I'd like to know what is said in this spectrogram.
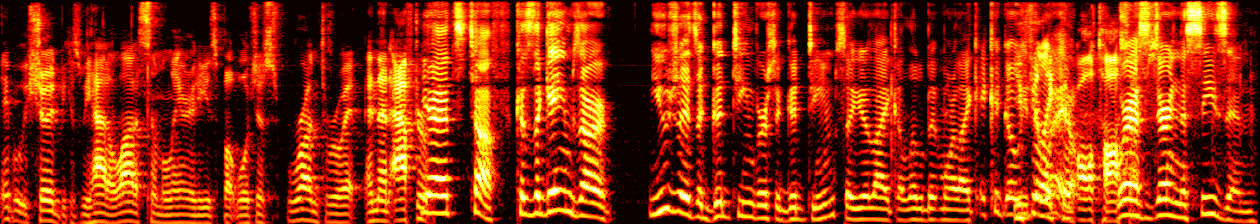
Maybe we should because we had a lot of similarities, but we'll just run through it. And then after, Yeah, it's tough because the games are usually it's a good team versus a good team, so you're like a little bit more like it could go. You feel like way. they're all toss-ups. Whereas during the season,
